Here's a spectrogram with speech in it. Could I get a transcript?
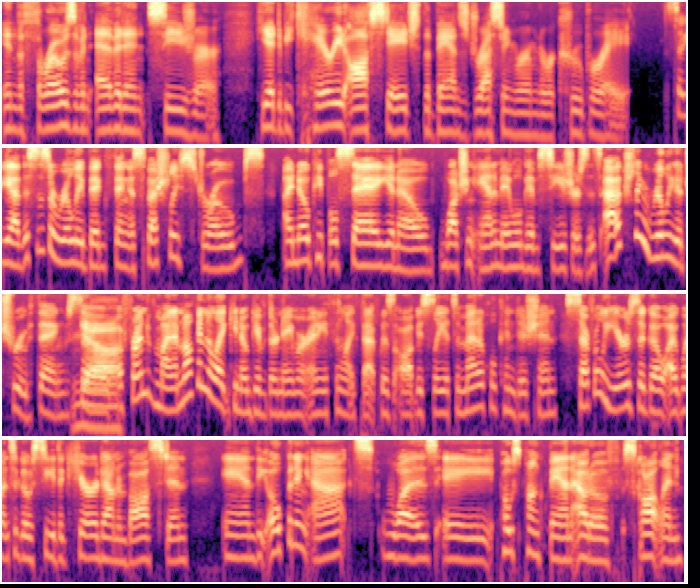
in the throes of an evident seizure. He had to be carried off stage to the band's dressing room to recuperate. So, yeah, this is a really big thing, especially strobes. I know people say, you know, watching anime will give seizures. It's actually really a true thing. So, Yeah. a friend of mine, I'm not going to like, you know, give their name or anything like that because obviously it's a medical condition. Several years ago, I went to go see The Cure down in Boston. And the opening act was a post punk band out of Scotland.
